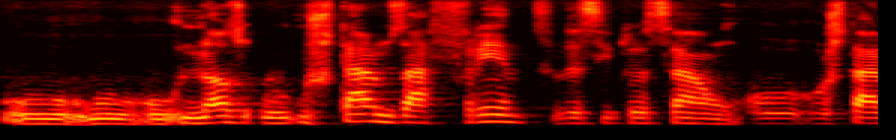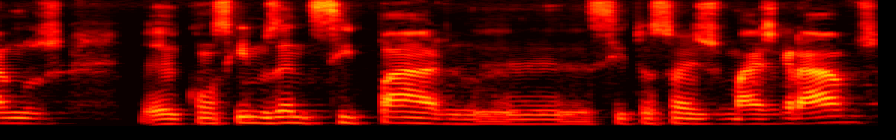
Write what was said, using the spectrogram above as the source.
o, o, nós, o, estarmos à frente da situação ou, ou estarmos, uh, conseguimos antecipar situações mais graves,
